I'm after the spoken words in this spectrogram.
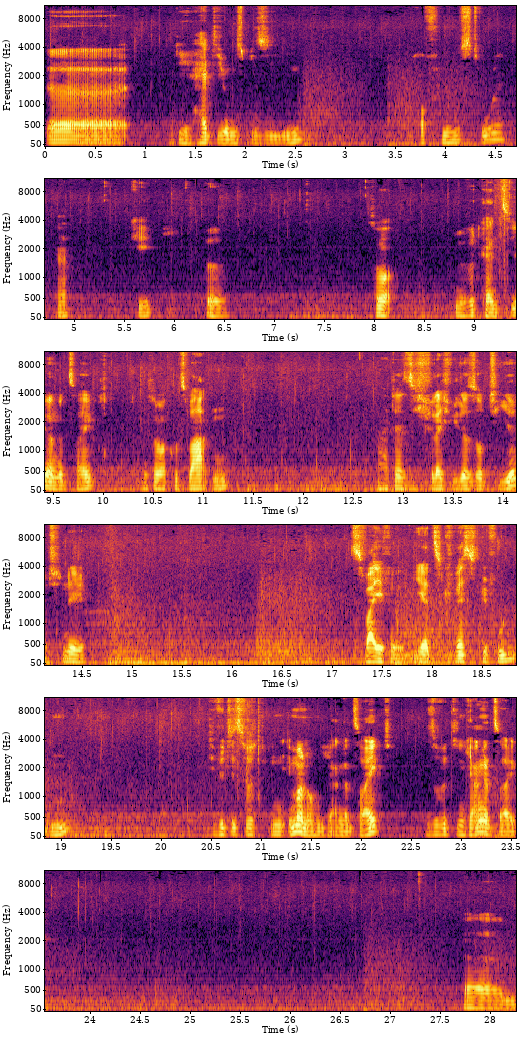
Äh, die Head-Jungs besiegen. Hoffnungstruhe? Ja. Okay. Äh. So. Mir wird kein Ziel angezeigt. Müssen wir mal kurz warten. Hat er sich vielleicht wieder sortiert? Nee. Zweifel. Jetzt Quest gefunden. Wird jetzt immer noch nicht angezeigt. Wieso wird sie nicht angezeigt? Ähm.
